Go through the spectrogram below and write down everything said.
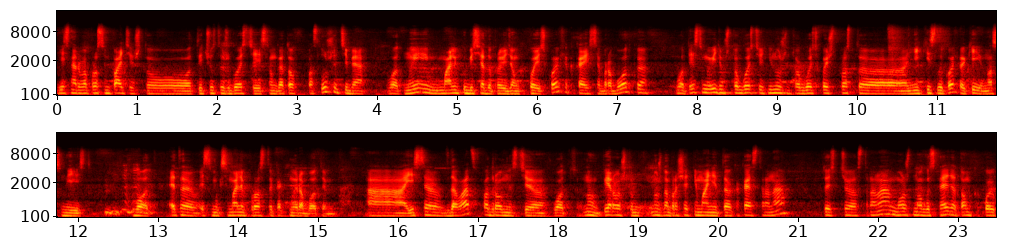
здесь, наверное, вопрос эмпатии, что ты чувствуешь гостя, если он готов послушать тебя. Вот, мы маленькую беседу проведем, какой есть кофе, какая есть обработка. Вот, если мы видим, что гостю это не нужно, то гость хочет просто не кислый кофе, окей, у нас он есть. Вот, это если максимально просто, как мы работаем. А если вдаваться в подробности, вот, ну, первое, что нужно обращать внимание, это какая страна. То есть э, страна может много сказать о том, какой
